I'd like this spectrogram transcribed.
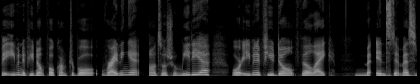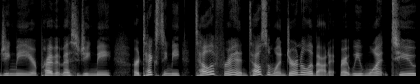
But even if you don't feel comfortable writing it on social media, or even if you don't feel like instant messaging me or private messaging me or texting me tell a friend tell someone journal about it right we want to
